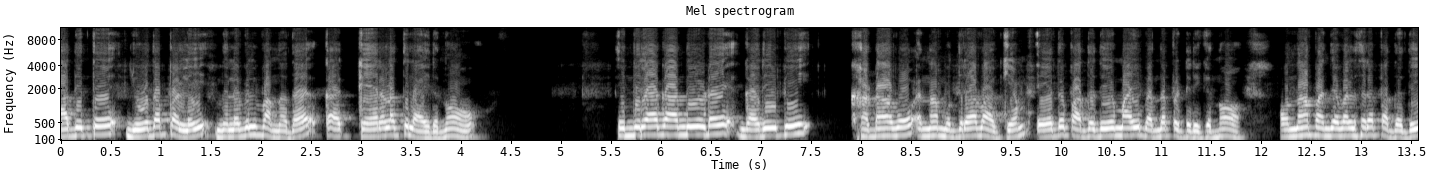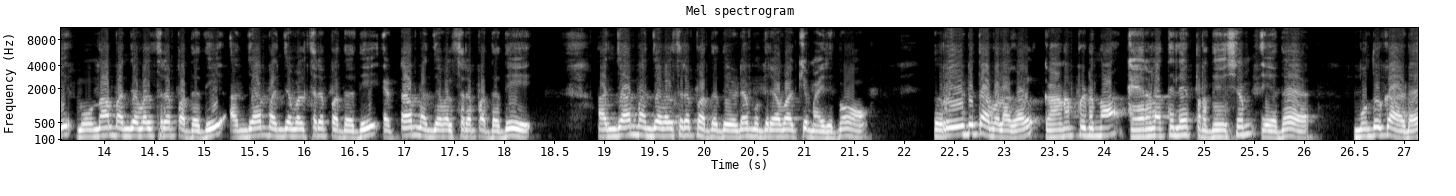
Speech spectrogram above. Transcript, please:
ആദ്യത്തെ ജൂതപ്പള്ളി നിലവിൽ വന്നത് കേരളത്തിലായിരുന്നു. ഇന്ദിരാഗാന്ധിയുടെ ഗരീബി ഘടാവോ എന്ന മുദ്രാവാക്യം ഏത് പദ്ധതിയുമായി ബന്ധപ്പെട്ടിരിക്കുന്നു? ഒന്നാം പഞ്ചവത്സര പദ്ധതി മൂന്നാം പഞ്ചവത്സര പദ്ധതി അഞ്ചാം പഞ്ചവത്സര പദ്ധതി എട്ടാം പഞ്ചവത്സര പദ്ധതി. അഞ്ചാം പഞ്ചവത്സര പദ്ധതിയുടെ മുദ്രാവാക്യമായിരുന്നു. റീഡ് തവളകൾ കാണപ്പെടുന്ന കേരളത്തിലെ പ്രദേശം ഏത്? മുതുകാട്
